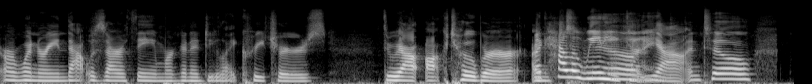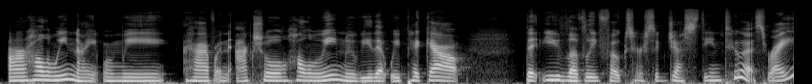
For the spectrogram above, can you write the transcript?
are wondering, that was our theme. We're gonna do like creatures throughout October, Like until- Halloween kind. Yeah, until our Halloween night when we have an actual Halloween movie that we pick out that you lovely folks are suggesting to us. Right?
